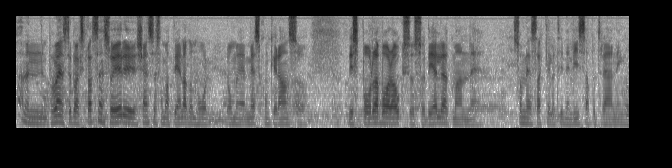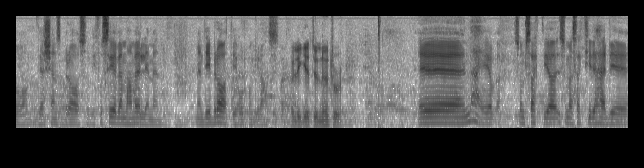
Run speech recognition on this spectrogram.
Ja, men på vänsterbacksplatsen så är det, känns det som att det är en av de, har, de är mest konkurrens och det sporrar bara också så det gäller att man, eh, som jag sagt hela tiden, visar på träning och det känns bra så vi får se vem han väljer men, men det är bra att det är hård konkurrens. Hur ligger det till nu tror du? Eh, nej, jag, som sagt, jag, som jag sagt tidigare här, det,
